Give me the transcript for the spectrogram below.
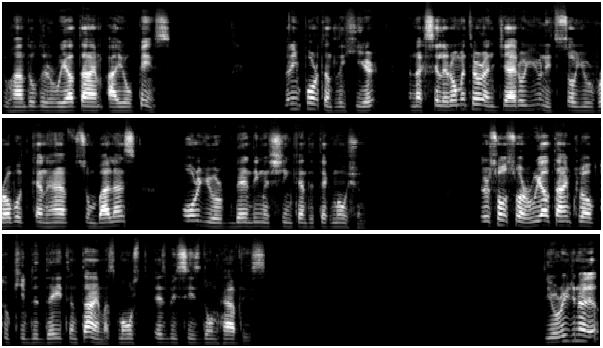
to handle the real-time I.O. pins. Very importantly here, an accelerometer and gyro unit so your robot can have some balance or your bending machine can detect motion. There's also a real-time clock to keep the date and time as most SBCs don't have this. The original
